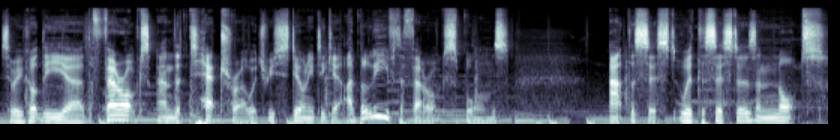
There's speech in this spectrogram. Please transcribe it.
So we've got the uh, the Ferox and the Tetra, which we still need to get. I believe the Ferox spawns at the sist with the Sisters and not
